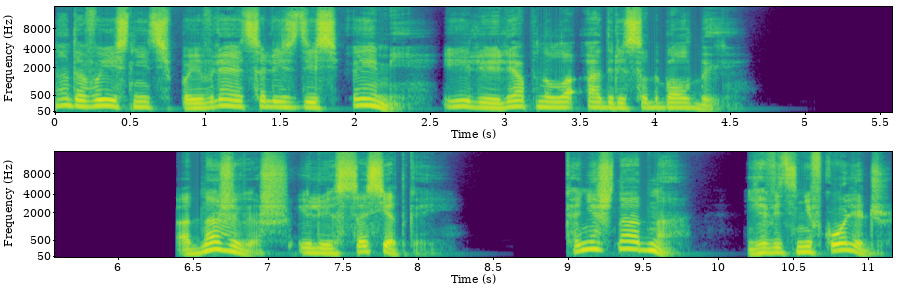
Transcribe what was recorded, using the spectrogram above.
Надо выяснить, появляется ли здесь Эми или ляпнула адрес от балды. «Одна живешь или с соседкой?» «Конечно, одна. Я ведь не в колледже.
